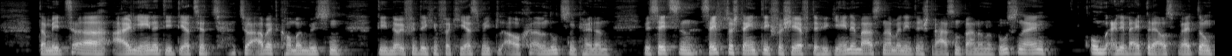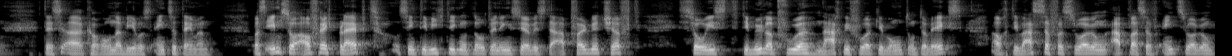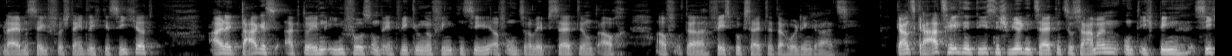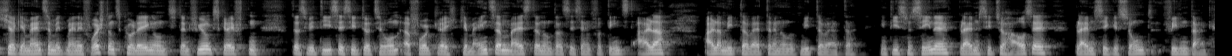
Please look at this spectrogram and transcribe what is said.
damit äh, all jene, die derzeit zur Arbeit kommen müssen, die öffentlichen Verkehrsmittel auch äh, nutzen können. Wir setzen selbstverständlich verschärfte Hygienemaßnahmen in den Straßenbahnen und Bussen ein, um eine weitere Ausbreitung des äh, Coronavirus einzudämmen. Was ebenso aufrecht bleibt, sind die wichtigen und notwendigen Services der Abfallwirtschaft, so ist die Müllabfuhr nach wie vor gewohnt unterwegs. Auch die Wasserversorgung, Abwasserentsorgung bleiben selbstverständlich gesichert. Alle tagesaktuellen Infos und Entwicklungen finden Sie auf unserer Webseite und auch auf der Facebook-Seite der Holding Graz. Ganz Graz hält in diesen schwierigen Zeiten zusammen und ich bin sicher gemeinsam mit meinen Vorstandskollegen und den Führungskräften, dass wir diese Situation erfolgreich gemeinsam meistern und das ist ein Verdienst aller, aller Mitarbeiterinnen und Mitarbeiter. In diesem Sinne bleiben Sie zu Hause, bleiben Sie gesund. Vielen Dank.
